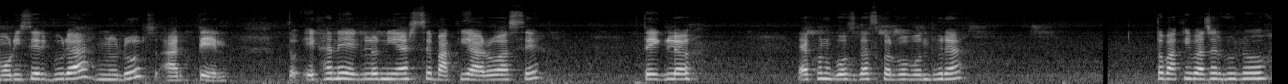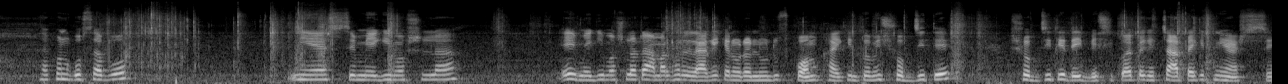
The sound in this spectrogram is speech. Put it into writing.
মরিচের গুঁড়া নুডলস আর তেল। তো এখানে এগুলো নিয়ে আসছে, বাকি আরও আছে। তো এগুলো এখন গোছ গাছ করব বন্ধুরা। তো বাকি বাজারগুলো এখন গোছাবো। নিয়ে আসছে ম্যাগি মশলা। এই ম্যাগি মশলাটা আমার ঘরে লাগে কেন? ওরা নুডলস কম খায়, কিন্তু আমি সবজিতে সবজিতে দেই বেশি, কয় প্যাকেট? চার প্যাকেট নিয়ে আসছে।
